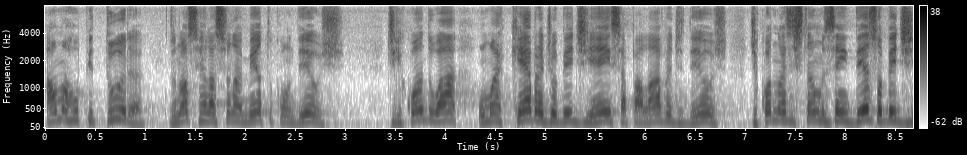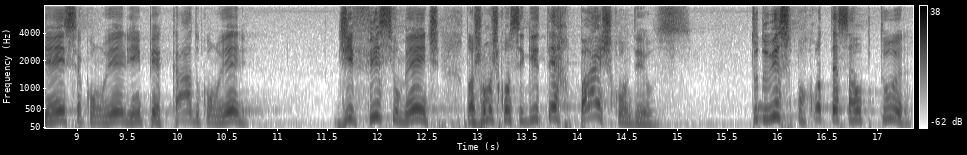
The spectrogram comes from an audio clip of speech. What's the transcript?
há uma ruptura do nosso relacionamento com Deus, de que quando há uma quebra de obediência à palavra de Deus, de quando nós estamos em desobediência com Ele, em pecado com Ele, dificilmente nós vamos conseguir ter paz com Deus. Tudo isso por conta dessa ruptura,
